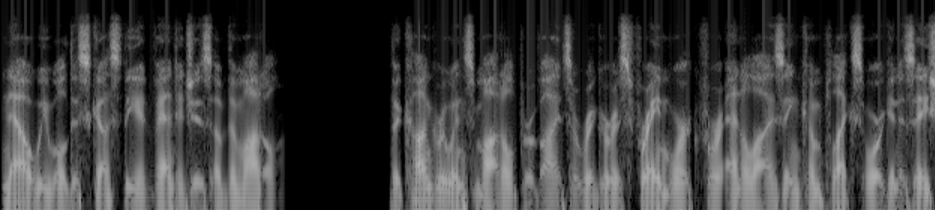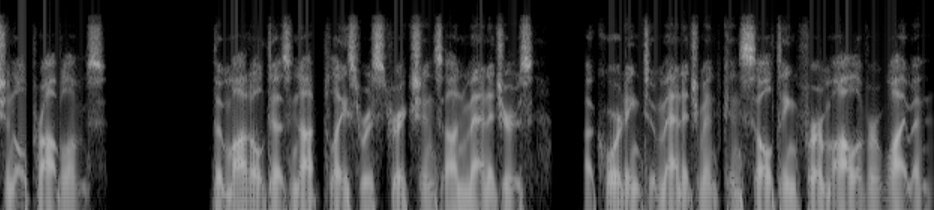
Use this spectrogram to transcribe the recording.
Now we will discuss the advantages of the model. The congruence model provides a rigorous framework for analyzing complex organizational problems. The model does not place restrictions on managers, according to management consulting firm Oliver Wyman.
